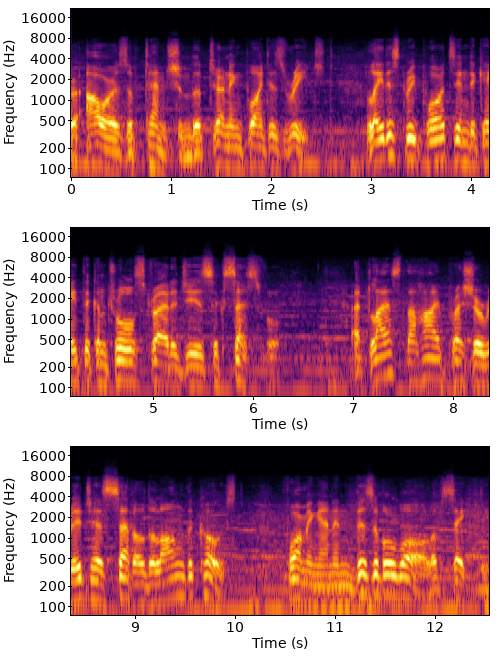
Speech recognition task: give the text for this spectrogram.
After hours of tension, the turning point is reached. Latest reports indicate the control strategy is successful. At last, the high pressure ridge has settled along the coast, forming an invisible wall of safety.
